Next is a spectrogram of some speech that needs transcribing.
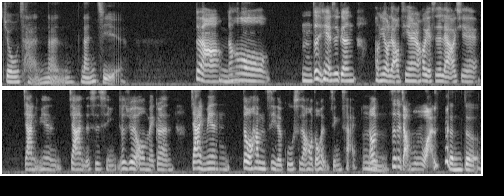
纠缠难难解。对啊，嗯、然后嗯，这几天也是跟朋友聊天，然后也是聊一些家里面家人的事情，就是觉得哦，每个人家里面。都有他们自己的故事，然后都很精彩，嗯、然后真的讲不完，真的。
